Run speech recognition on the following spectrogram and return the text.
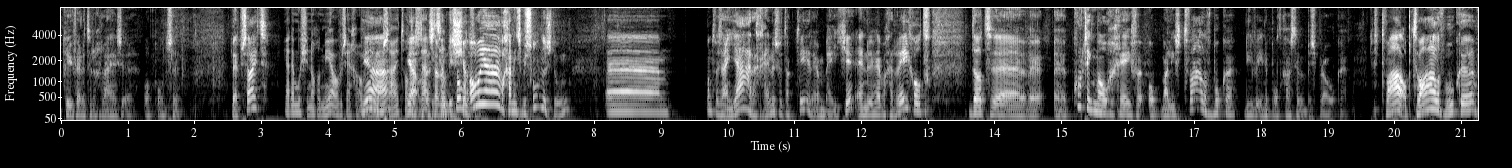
kun je verder teruglezen op onze website. Ja, daar moest je nog wat meer over zeggen over de website. Want er staat iets heel bijzonders. Oh ja, we gaan iets bijzonders doen. Ehm, want we zijn jarig, hè, dus we tracteren een beetje. En we hebben geregeld dat eh, we eh, korting mogen geven op maar liefst 12 boeken die we in de podcast hebben besproken. Dus twaalf, op twaalf boeken.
